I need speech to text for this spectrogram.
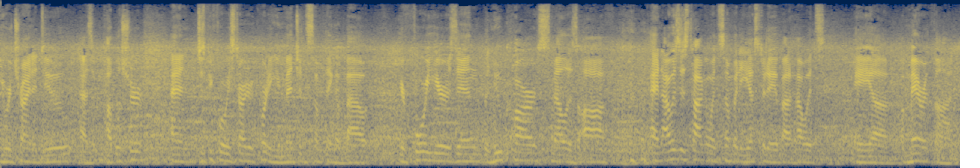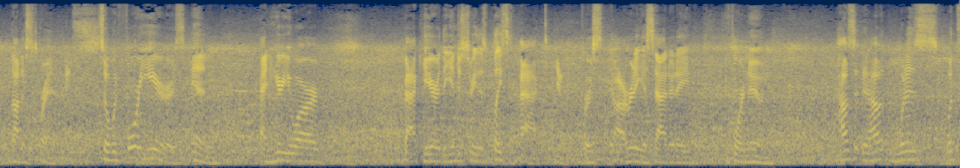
you were trying to do as a publisher. And just before we started recording, you mentioned something about you're four years in, the new car smell is off. and I was just talking with somebody yesterday about how it's a, uh, a marathon, not a sprint. So with four years in, and here you are back here, the industry, this place is packed Yeah. for already a Saturday before noon. How's it? How? What is? What's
